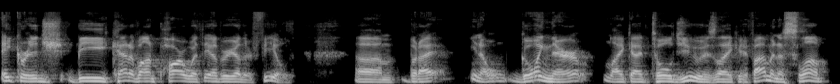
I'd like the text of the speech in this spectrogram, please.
acreage be kind of on par with every other field. Um, but I, you know, going there, like I've told you, is like if I'm in a slump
